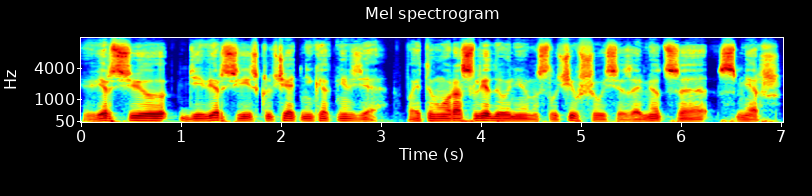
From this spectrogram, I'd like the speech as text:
Версию диверсии исключать никак нельзя, поэтому расследованием случившегося займется СМЕРШ.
